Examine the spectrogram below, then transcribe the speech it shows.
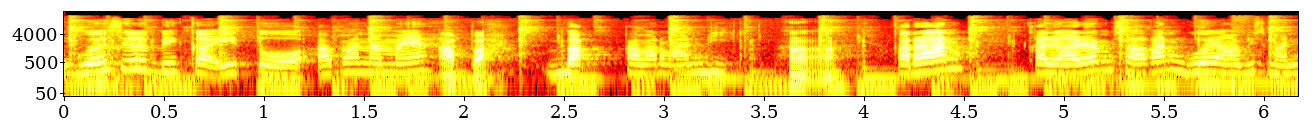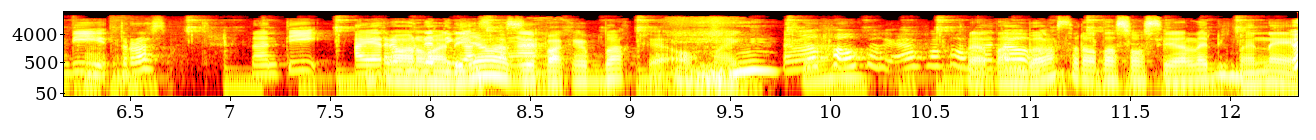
gue sih lebih ke itu apa namanya apa? bak kamar mandi. Ha-ha. Karena kan kadang-kadang misalkan gue yang habis mandi, terus nanti airnya Kamar udah mandinya tinggal masih pakai bak ya. Oh my Emang god. kamu pakai apa? Kamu Kelihatan tahu? banget strata sosialnya di mana ya?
